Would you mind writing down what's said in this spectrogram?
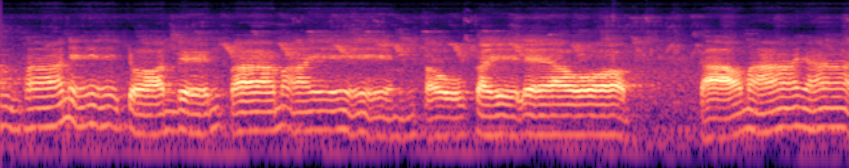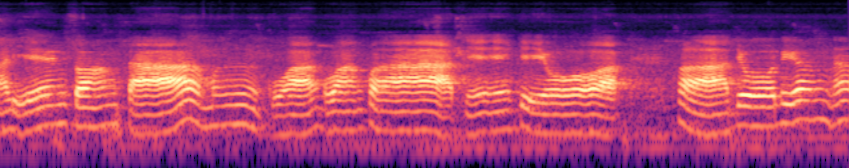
นผาเนจรเดินป่าไม้เข้าไกลแล้วกล่าวมาญาเลี้ยงสองตามือกวางวางฟาดเจเกี่ยวฟาดอยู่เนื้องน้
